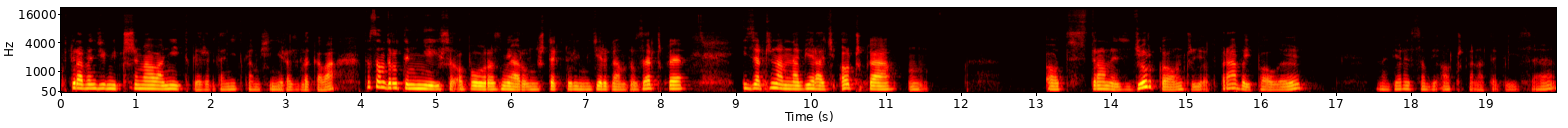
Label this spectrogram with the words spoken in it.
która będzie mi trzymała nitkę, żeby ta nitka mi się nie rozwlekała. To są druty mniejsze o pół rozmiaru niż te, którymi dziergam bluzeczkę. I zaczynam nabierać oczka mm, od strony z dziurką, czyli od prawej poły. Nabiorę sobie oczka na tę plisę.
